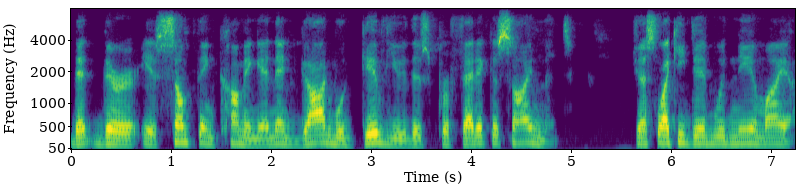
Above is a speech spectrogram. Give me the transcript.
that there is something coming and then god will give you this prophetic assignment just like he did with nehemiah.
